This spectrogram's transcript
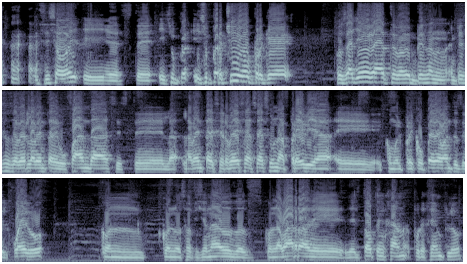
sí soy y este, y súper y super chido porque pues ya llega, te empiezan, empiezas a ver la venta de bufandas, este, la, la venta de cerveza, se hace una previa, eh, como el precopeo antes del juego, con, con los aficionados, los, con la barra de- del Tottenham, por ejemplo.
